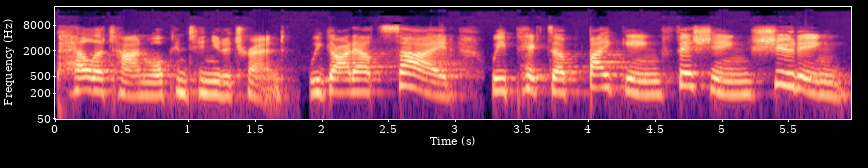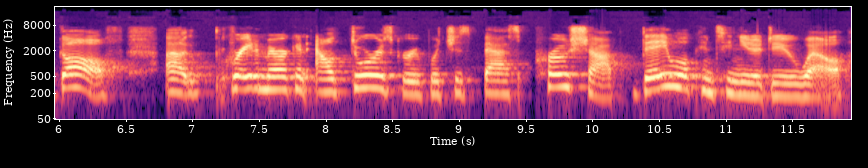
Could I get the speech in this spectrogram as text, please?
Peloton will continue to trend. We got outside. We picked up biking, fishing, shooting, golf. Uh, Great American Outdoors Group, which is Bass Pro Shop, they will continue to do well.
